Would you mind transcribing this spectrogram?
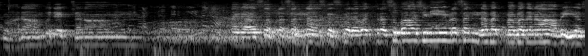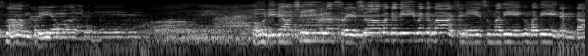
സ്മാരാം പുരക്ഷണാം പ്രസന്ന സ്വസ്വര വക്ര സുഭാഷിണി പ്രസന്ന പത്മപദനാ പ്രിയസാം പ്രിയഭാഷിണി കോടിരാശീകുല ശ്രേഷാമകദീപക ഭാഷിണി സുമതി കുമതി ജണ്ടാ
